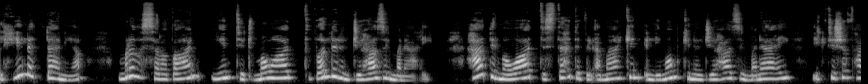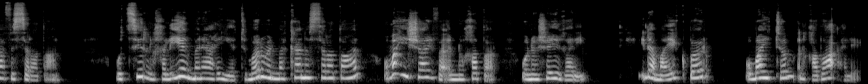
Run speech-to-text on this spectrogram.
الحيلة الثانية مرض السرطان ينتج مواد تظلل الجهاز المناعي. هذه المواد تستهدف الأماكن اللي ممكن الجهاز المناعي يكتشفها في السرطان. وتصير الخلية المناعية تمر من مكان السرطان وما هي شايفة أنه خطر وأنه شيء غريب إلى ما يكبر وما يتم القضاء عليه.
